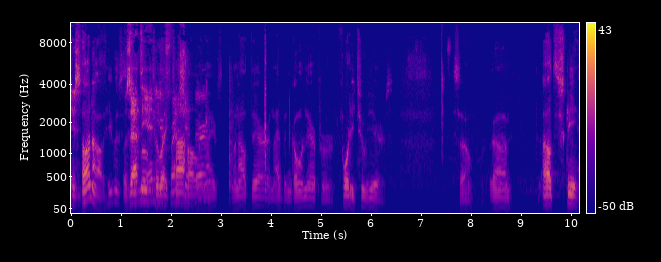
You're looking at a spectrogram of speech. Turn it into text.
is, oh no, he was. Was that he the end to of your Lake friendship, Tahoe, Barry? and I went out there, and I've been going there for 42 years. So, um, out skiing.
